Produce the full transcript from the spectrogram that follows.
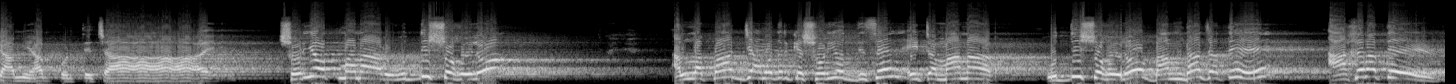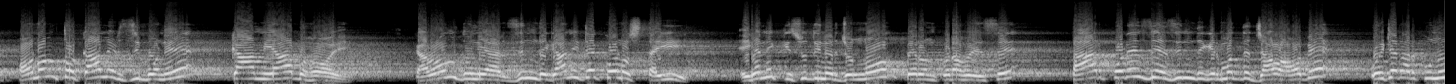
কামিয়াব করতে চায়। শরীয়ত মানার উদ্দেশ্য হইল, আল্লাহ পাক যে আমাদেরকে শরীয়ত দিছেন এটা মানার উদ্দেশ্য হইল বান্দা যাতে আখেরাতের অনন্তকালের জীবনে কামিয়াব হয়। কারণ দুনিয়ার জিন্দেগানিটা ক্ষণস্থায়ী। এখানে কিছুদিনের জন্য প্রেরণ করা হয়েছে। তারপরে যে জিন্দেগির মধ্যে যাওয়া হবে, ওইটার আর কোনো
